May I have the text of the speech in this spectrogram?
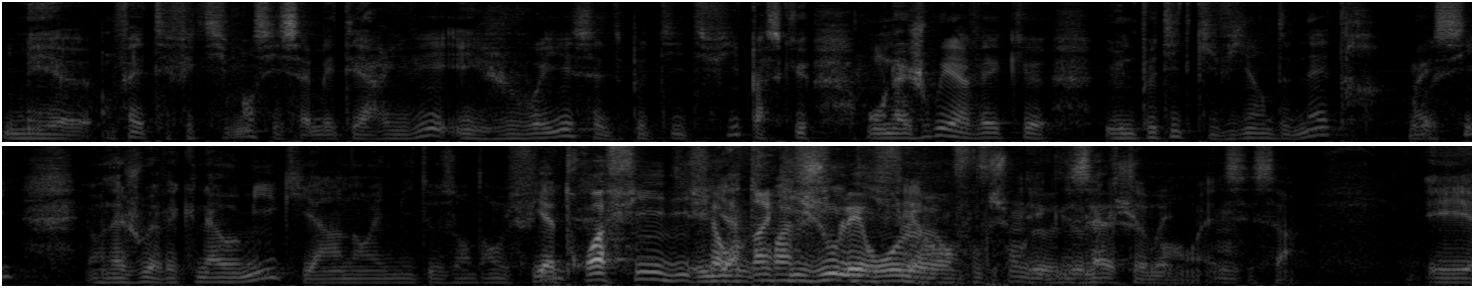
mais euh, en fait, effectivement, si ça m'était arrivé, et je voyais cette petite fille, parce qu'on a joué avec euh, une petite qui vient de naître aussi, et on a joué avec Naomi, qui a un an et demi, deux ans dans le film. Il y a trois filles différentes hein, qui jouent les rôles en fonction de, Exactement, de c'est ça. Et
